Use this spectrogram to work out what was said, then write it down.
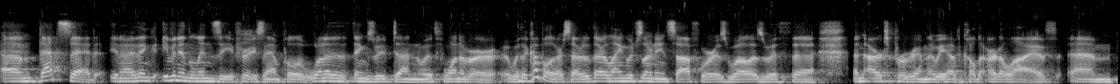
um, that said, you know I think even in Lindsay, for example, one of the things we've done with one of our with a couple of our stuff with our language learning software as well as with uh, an art program that we have called Art Alive. Um,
